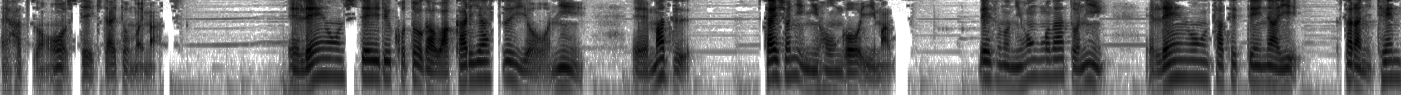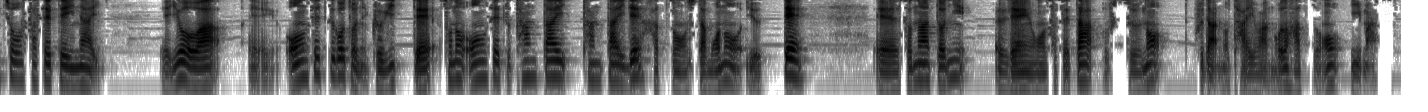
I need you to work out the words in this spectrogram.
発音をしていきたいと思います。え連音していることが分かりやすいように、えまず最初に日本語を言います。で、その日本語の後にえ連音させていない、さらに転調させていない、え要は、え音節ごとに区切って、その音節単体単体で発音したものを言って、えその後に連音させた普通の普段の台湾語の発音を言います。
